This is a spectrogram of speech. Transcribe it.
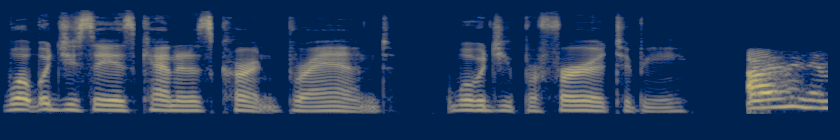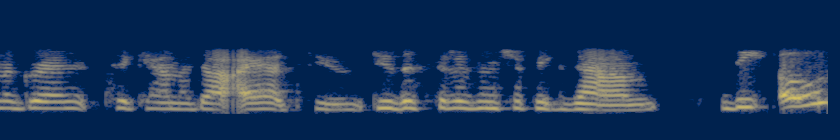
What would you say is Canada's current brand? What would you prefer it to be? I'm an immigrant to Canada. I had to do the citizenship exam. The oath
